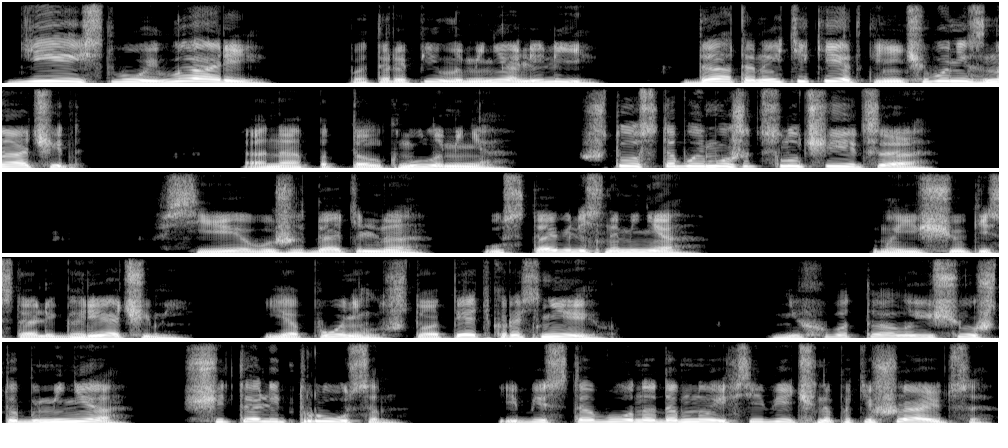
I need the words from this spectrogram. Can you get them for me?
«Действуй, Ларри!» — поторопила меня Лили. «Дата на этикетке ничего не значит». Она подтолкнула меня. «Что с тобой может случиться?» Все выжидательно уставились на меня. Мои щеки стали горячими. Я понял, что опять краснею. Не хватало еще, чтобы меня считали трусом, и без того надо мной все вечно потешаются.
